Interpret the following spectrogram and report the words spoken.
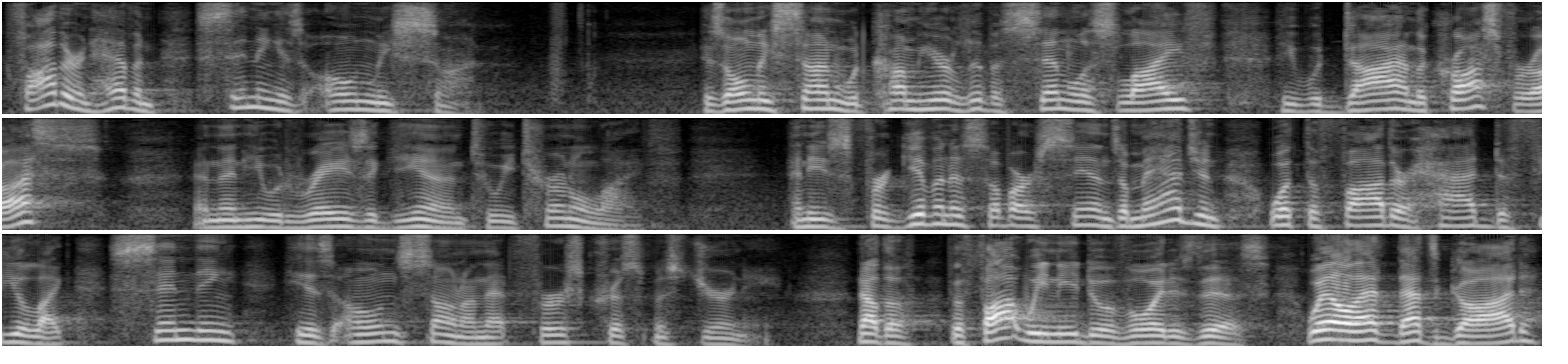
Father in heaven sending his only son. His only son would come here, live a sinless life. He would die on the cross for us, and then he would raise again to eternal life. And he's forgiven us of our sins. Imagine what the Father had to feel like sending his own son on that first Christmas journey. Now, the, the thought we need to avoid is this well, that, that's God.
